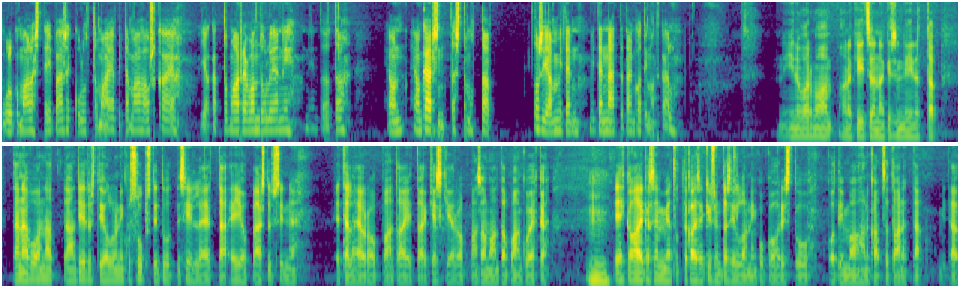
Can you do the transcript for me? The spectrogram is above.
ulkomaalaiset ei pääse kuluttamaan ja pitämään hauskaa ja, ja katsomaan revontulia, niin, niin tota, he, on, he on kärsinyt tästä. Mutta tosiaan, miten, miten näette tämän kotimatkailun? Niin, no varmaan ainakin itse näkisin niin, että tänä vuonna tämä on tietysti ollut niin kuin substituutti sille, että ei ole päästy sinne Etelä-Eurooppaan tai, tai Keski-Eurooppaan samaan tapaan kuin ehkä, mm. ehkä aikaisemmin. Ja totta kai se kysyntä silloin niin kuin kohdistuu kotimaahan. Katsotaan, että mitä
